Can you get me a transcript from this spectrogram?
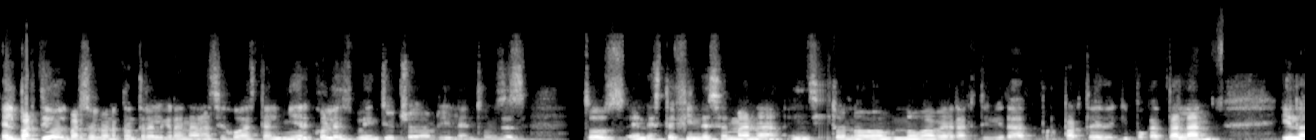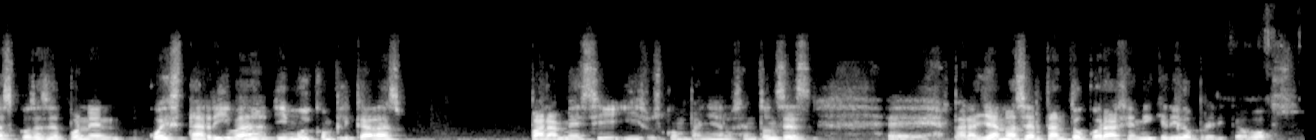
el partido del Barcelona contra el Granada se juega hasta el miércoles 28 de abril, entonces en este fin de semana, insisto, no, no va a haber actividad por parte del equipo catalán y las cosas se ponen cuesta arriba y muy complicadas para Messi y sus compañeros. Entonces, eh, para ya no hacer tanto coraje, mi querido Predicabox,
